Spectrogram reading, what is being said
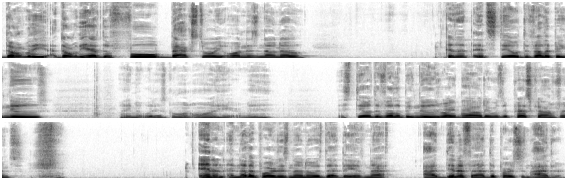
don't really don't really have the full backstory on this no no because it, it's still developing news. Wait a minute, what is going on here, man? It's still developing news right now. There was a press conference. And an, another part of this no no is that they have not identified the person either,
